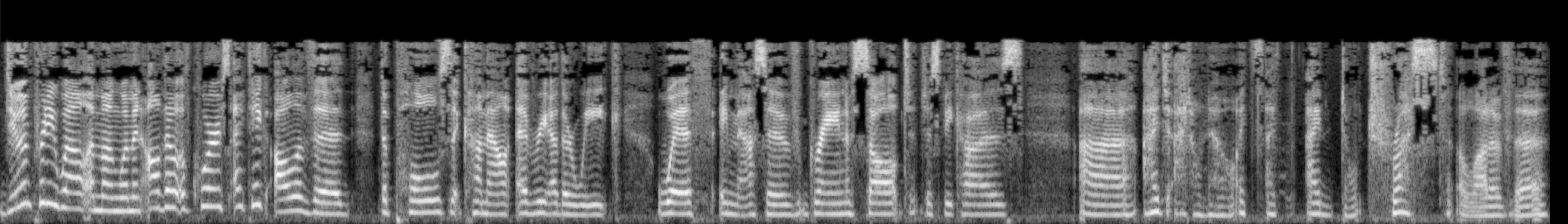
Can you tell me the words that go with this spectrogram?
doing pretty well among women. Although, of course, I take all of the the polls that come out every other week with a massive grain of salt, just because uh, I, I don't know. It's, I I don't trust a lot of the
